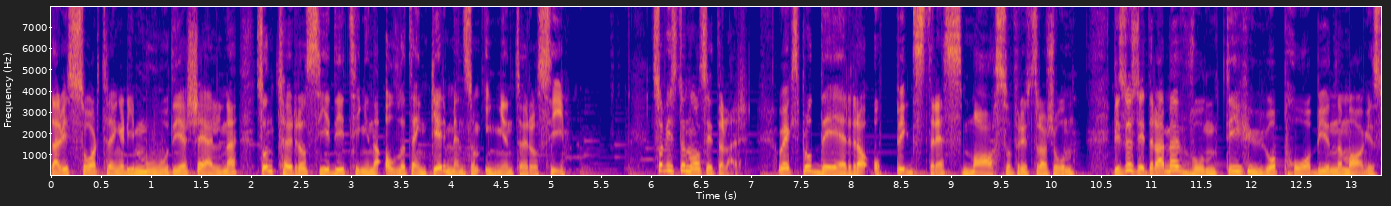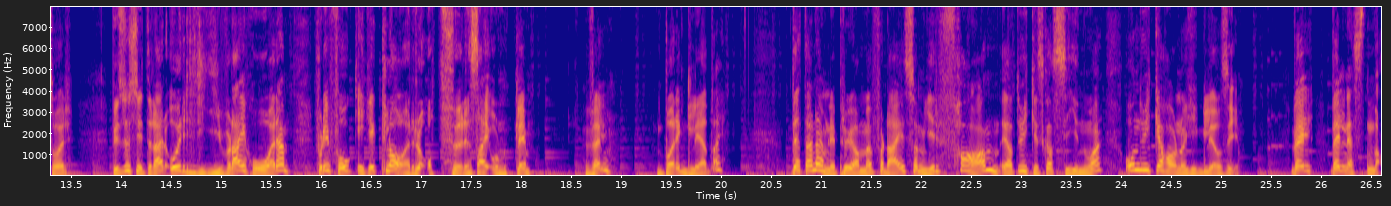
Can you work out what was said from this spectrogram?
der vi sårt trenger de modige sjelene som tør å si de tingene alle tenker, men som ingen tør å si. Så hvis du nå sitter der og eksploderer av oppbygd stress, mas og frustrasjon, hvis du sitter der med vondt i huet og påbegynnende magesår, hvis du sitter der og river deg i håret fordi folk ikke klarer å oppføre seg ordentlig, vel, bare gled deg. Dette er nemlig programmet for deg som gir faen i at du ikke skal si noe om du ikke har noe hyggelig å si. Vel, vel nesten da.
